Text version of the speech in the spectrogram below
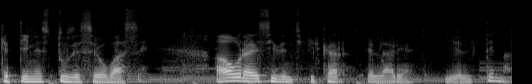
que tienes tu deseo base. Ahora es identificar el área y el tema.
